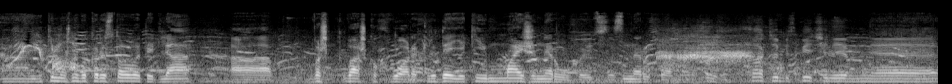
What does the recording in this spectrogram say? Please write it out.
е, які можна використовувати для е, важ- важкохворих людей, які майже не рухаються з нерухомими. Также обеспечили э,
